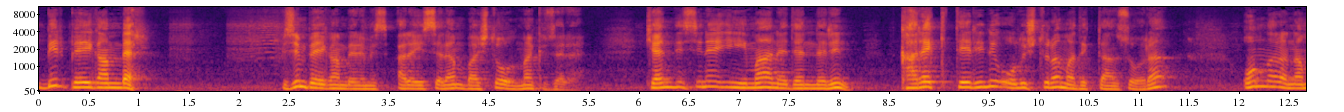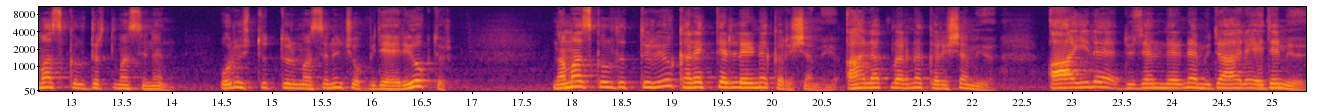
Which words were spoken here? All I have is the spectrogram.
Bir peygamber, bizim peygamberimiz aleyhisselam başta olmak üzere, kendisine iman edenlerin karakterini oluşturamadıktan sonra, onlara namaz kıldırtmasının, oruç tutturmasının çok bir değeri yoktur. Namaz kıldırttırıyor, karakterlerine karışamıyor, ahlaklarına karışamıyor aile düzenlerine müdahale edemiyor.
